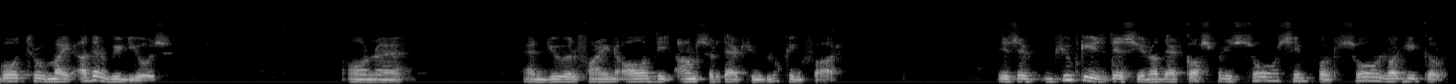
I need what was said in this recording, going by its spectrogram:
go through my other videos on uh, and you will find all the answer that you're looking for. Is a beauty is this you know that gospel is so simple so logical.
